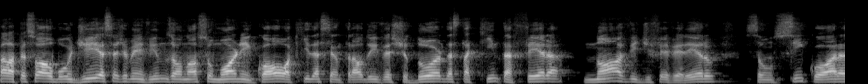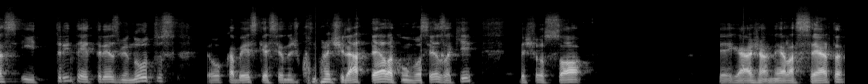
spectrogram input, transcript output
Fala pessoal, bom dia, sejam bem-vindos ao nosso Morning Call aqui da Central do Investidor desta quinta-feira, 9 de fevereiro, são 5 horas e 33 minutos. Eu acabei esquecendo de compartilhar a tela com vocês aqui, deixa eu só pegar a janela certa.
